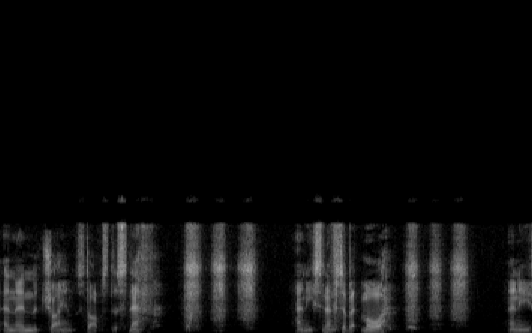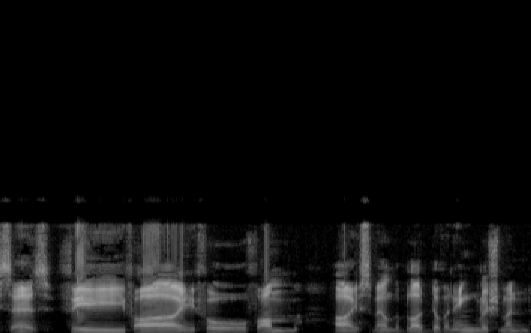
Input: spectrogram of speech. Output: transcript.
And then the giant starts to sniff. And he sniffs a bit more. And he says, Fee, fi, fo, fum. I smell the blood of an Englishman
